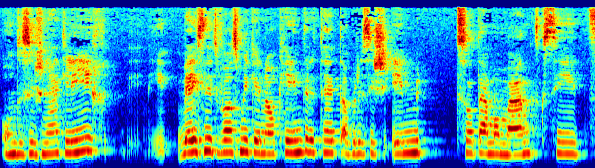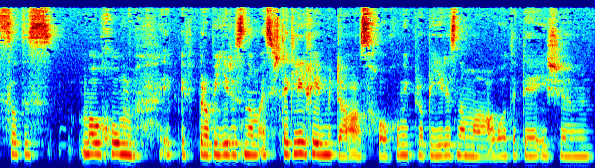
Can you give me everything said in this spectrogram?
Und es ist nicht gleich, ich weiß nicht, was mich genau gehindert hat, aber es ist immer so der Moment gewesen, so dass mal komm, ich, ich probiere es nochmal, es ist dann gleich immer das, komm, ich probiere es nochmal, oder der ist, ähm,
